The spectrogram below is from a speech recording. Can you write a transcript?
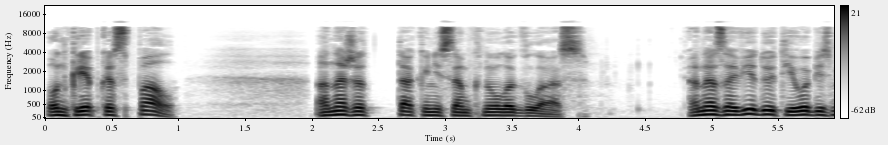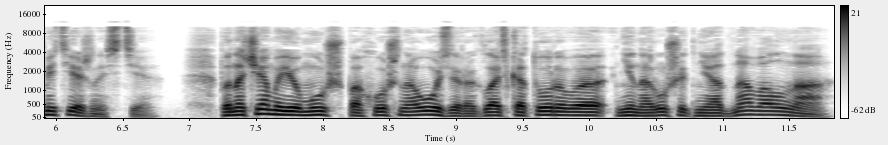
Он крепко спал, она же так и не сомкнула глаз. Она завидует его безмятежности. По ночам ее муж похож на озеро, гладь которого не нарушит ни одна волна.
